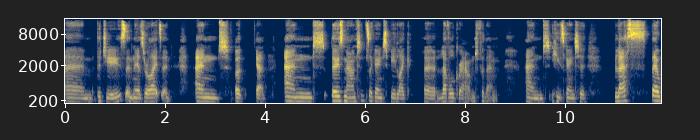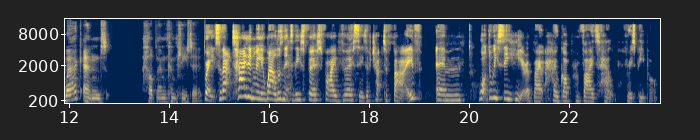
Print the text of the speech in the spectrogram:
um, the Jews and the Israelites, and and uh, yeah. And those mountains are going to be like a level ground for them. And he's going to bless their work and help them complete it. Great. So that ties in really well, doesn't it, to these first five verses of chapter five. Um, what do we see here about how God provides help for his people?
